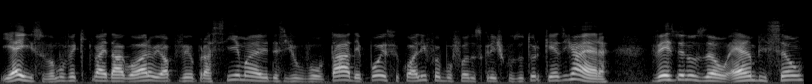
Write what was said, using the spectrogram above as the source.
E é isso, vamos ver o que vai dar agora. O Yop veio pra cima, ele decidiu voltar, depois ficou ali, foi bufando os críticos do turquesa e já era. Vez do Enusão, é ambição,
